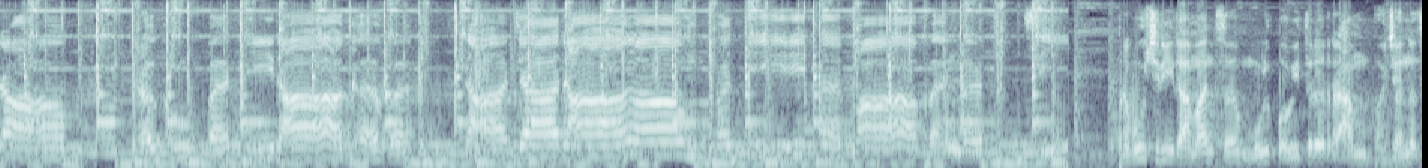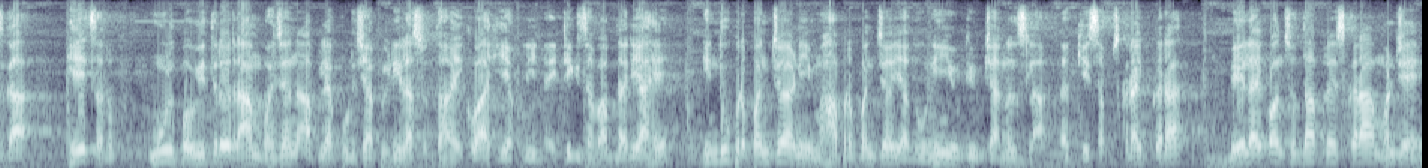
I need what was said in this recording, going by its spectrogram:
राम रघुपति राघव राजा राम पतित पावन प्रभू श्री रामांचं मूळ पवित्र राम भजनच गा. हेच मूळ पवित्र राम भजन आपल्या पुढच्या पिढीला सुद्धा ऐकवा ही आपली नैतिक जबाबदारी आहे. हिंदू प्रपंच आणि महाप्रपंच या दोन्ही युट्यूब चॅनल्सला नक्की सबस्क्राईब करा. बेल आयकॉन सुद्धा प्रेस करा. म्हणजे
